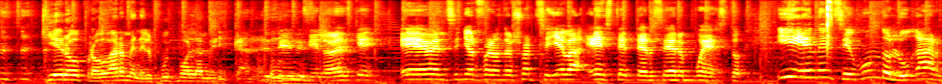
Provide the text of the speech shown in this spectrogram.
quiero probarme en el fútbol americano. Sí, sí, sí, la verdad es que eh, el señor Fernando Schwartz se lleva este tercer puesto. Y en el segundo lugar,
